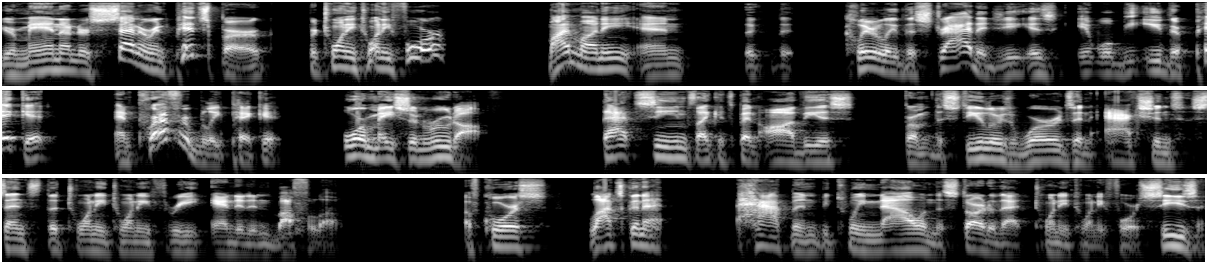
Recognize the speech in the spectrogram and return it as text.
your man under center in Pittsburgh for 2024, my money and the, the, clearly the strategy is it will be either Pickett and preferably Pickett or Mason Rudolph. That seems like it's been obvious from the Steelers' words and actions since the 2023 ended in Buffalo. Of course, lots going to happen between now and the start of that 2024 season.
